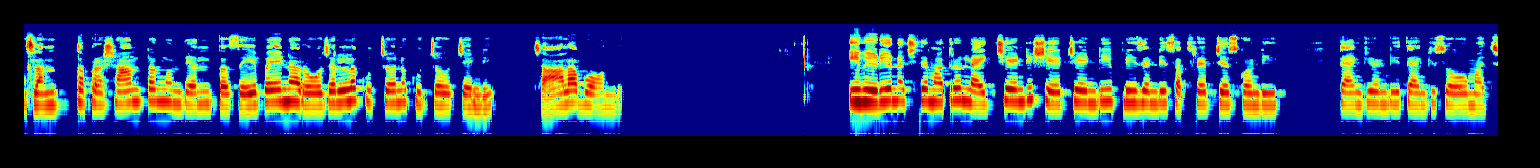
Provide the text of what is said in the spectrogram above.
అసలు అంత ప్రశాంతంగా ఉంది. ఎంతసేపు అయినా రోజల్లో కూర్చొని కూర్చోవచ్చండి. చాలా బాగుంది. ఈ వీడియో నచ్చితే మాత్రం లైక్ చేయండి షేర్ చేయండి. ప్లీజ్ అండి సబ్స్క్రైబ్ చేసుకోండి. థ్యాంక్ యూ అండి. Thank you so much.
